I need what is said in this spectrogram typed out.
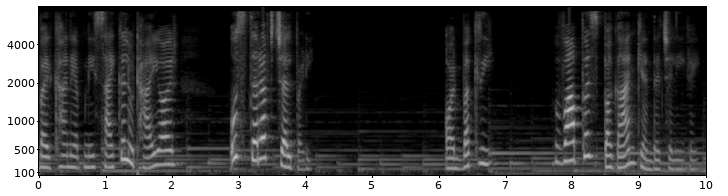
बरखा ने अपनी साइकिल उठाई और उस तरफ़ चल पड़ी और बकरी वापस बगान के अंदर चली गई।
